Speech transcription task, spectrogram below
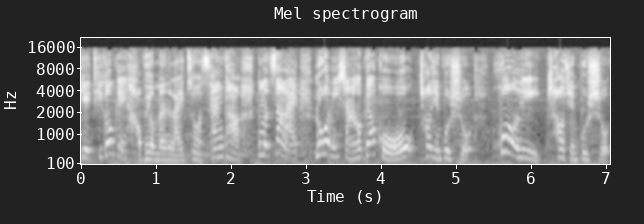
也提供给好朋友们来做参考。那么再来，如果你想要标股超前部署。获利超前部署，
